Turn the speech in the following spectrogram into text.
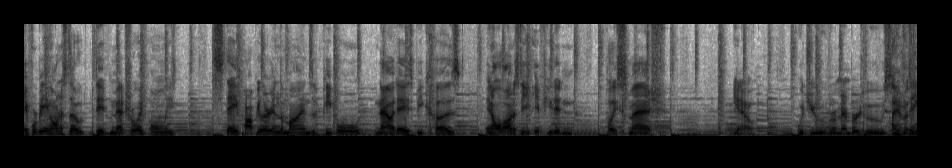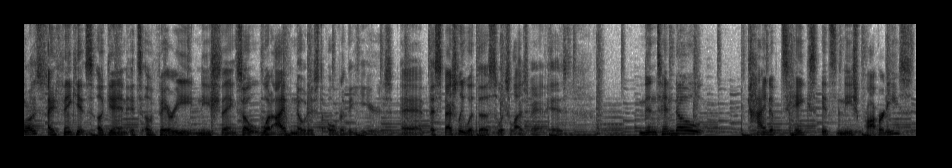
if we're being honest, though, did Metroid only stay popular in the minds of people nowadays because, in all honesty, if you didn't play Smash, you know, would you remembered who Samus I think, was? I think it's again, it's a very niche thing. So what I've noticed over the years, and especially with the Switch lifespan, is Nintendo kind of takes its niche properties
